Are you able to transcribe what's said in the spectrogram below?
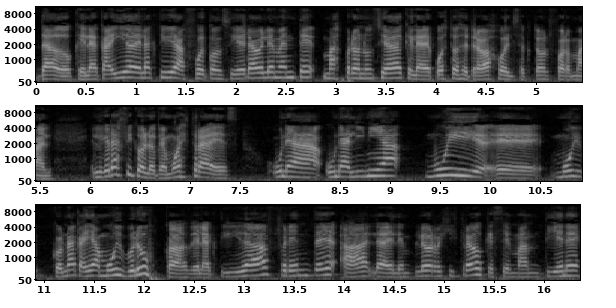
dado que la caída de la actividad fue considerablemente más pronunciada que la de puestos de trabajo del sector formal. El gráfico lo que muestra es una, una línea muy, eh, muy, con una caída muy brusca de la actividad frente a la del empleo registrado que se mantiene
